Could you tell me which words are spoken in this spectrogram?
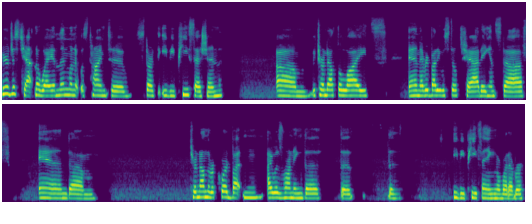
we were just chatting away. And then when it was time to start the EVP session, um, we turned out the lights, and everybody was still chatting and stuff. And um, turned on the record button. I was running the the the EVP thing or whatever.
